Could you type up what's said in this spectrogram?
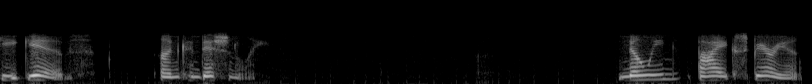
He gives unconditionally. Knowing by experience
